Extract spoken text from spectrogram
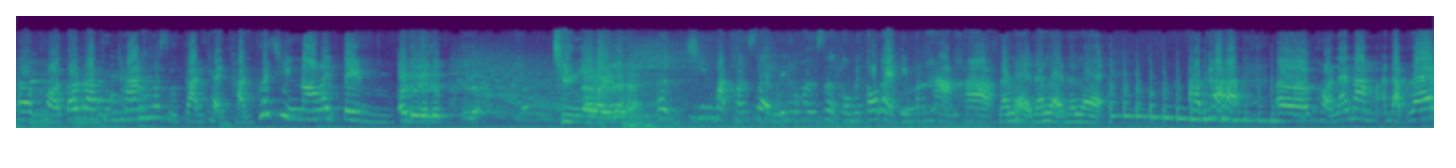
เอ่อขอต้อนรับทุกท่านเข้าสู่การแข่งขันเพื่อชิงน้องไอติมเอ้ยเดี๋ยวเดี๋ยวเดี๋ยวเดี๋ยวชิงอะไรนะฮะเออชิงบัตรคอนเสิร์ตไปดูคอนเสิร์ตโตเมโต้ไก่ติมต่างหากค่ะ นั่นแหละนั่นแหละนั่นแหละอะค่ะเอ่อขอแนะนำอันดับแรก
